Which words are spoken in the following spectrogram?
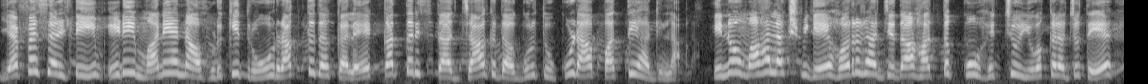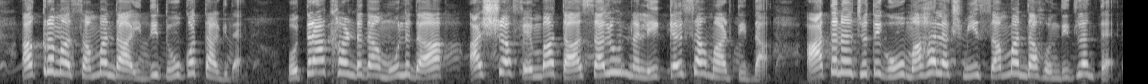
ಎಲ್ ಟೀಮ್ ಇಡೀ ಮನೆಯನ್ನ ಹುಡುಕಿದ್ರೂ ರಕ್ತದ ಕಲೆ ಕತ್ತರಿಸಿದ ಜಾಗದ ಗುರುತು ಕೂಡ ಪತ್ತೆಯಾಗಿಲ್ಲ. ಇನ್ನು ಮಹಾಲಕ್ಷ್ಮಿಗೆ ಹೊರ ರಾಜ್ಯದ ಹತ್ತಕ್ಕೂ ಹೆಚ್ಚು ಯುವಕರ ಜೊತೆ ಅಕ್ರಮ ಸಂಬಂಧ ಇದ್ದಿದ್ದು ಗೊತ್ತಾಗಿದೆ. ಉತ್ತರಾಖಂಡದ ಮೂಲದ ಅಶ್ರಫ್ ಎಂಬಾತ ಸಲೂನ್ನಲ್ಲಿ ಕೆಲಸ ಮಾಡ್ತಿದ್ದ. ಆತನ ಜೊತೆಗೂ ಮಹಾಲಕ್ಷ್ಮಿ ಸಂಬಂಧ ಹೊಂದಿದ್ಲಂತೆ.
